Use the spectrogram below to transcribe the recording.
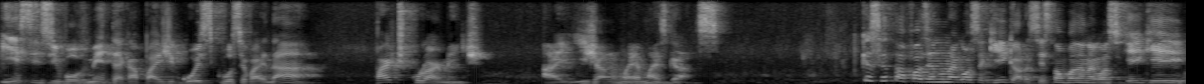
E esse desenvolvimento é capaz de coisas que você vai dar particularmente. Aí já não é mais grátis. Porque você tá fazendo um negócio aqui, cara. Vocês estão fazendo um negócio aqui que.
